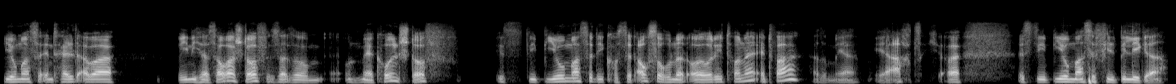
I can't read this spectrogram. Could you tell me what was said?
Biomasse enthält aber weniger Sauerstoff, ist also und mehr Kohlenstoff, ist die Biomasse, die kostet auch so 100 Euro die Tonne etwa, also mehr, eher 80, aber ist die Biomasse viel billiger.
